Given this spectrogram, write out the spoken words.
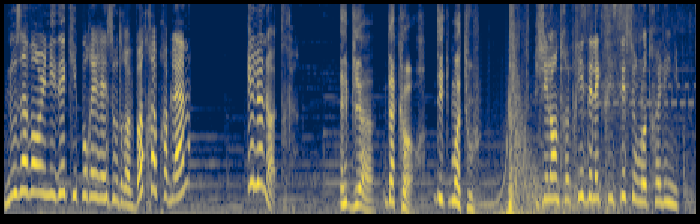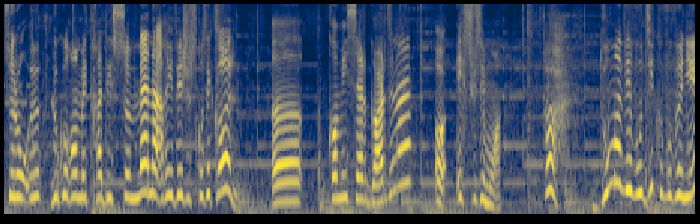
Nous avons une idée qui pourrait résoudre votre problème et le nôtre. Eh bien, d'accord. Dites-moi tout. J'ai l'entreprise d'électricité sur l'autre ligne. Selon eux, le courant mettra des semaines à arriver jusqu'aux écoles. Euh, commissaire Gardner? Oh, excusez-moi. Ah, d'où m'avez-vous dit que vous veniez?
